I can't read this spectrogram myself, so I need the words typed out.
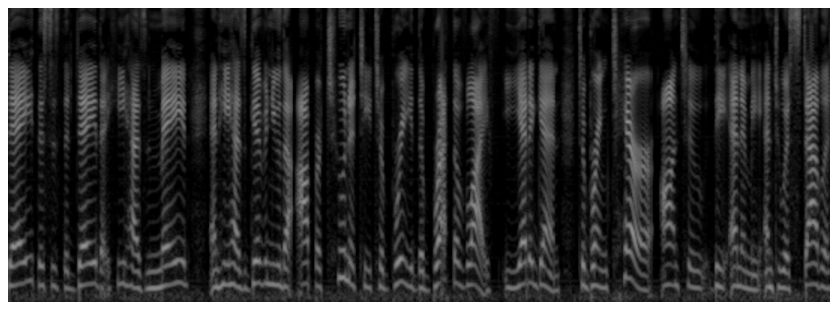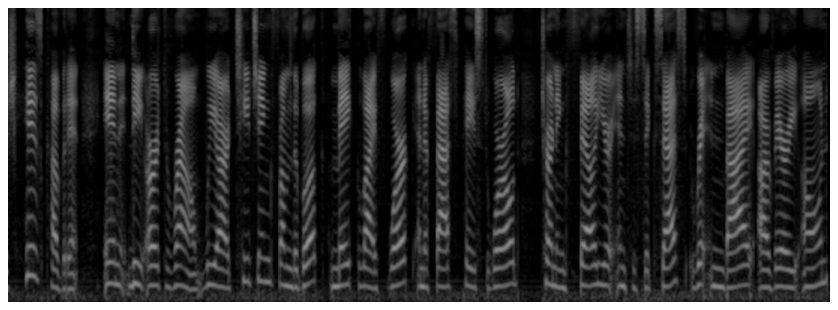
day. This is the day that He has made, and He has given you the opportunity to breathe the breath of life yet again, to bring terror onto the enemy and to establish His covenant in the earth realm. We are teaching from the book Make Life Work in a Fast Paced World. Turning Failure into Success, written by our very own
